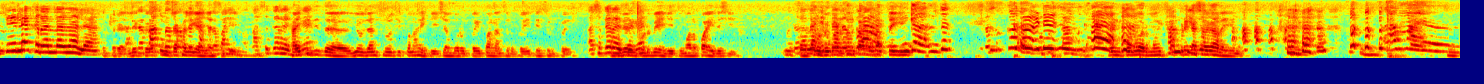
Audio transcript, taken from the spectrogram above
ते लेकरांना झाल्या. छत्र्या लेकर तुमच्या खाली घ्यायचे असते असं करायचं काय काय? की तिथं योजना सुरूची पण आहे ती? शंभर रुपये पन्नास रुपये तीस रुपये. असं करायचं काय? रेनकोट घ्यायचे तुम्हाला पाहिजे तशी मग चला फोटो काढताना काढावं लागतं की. रेनकोट वर मग कपडे कशाला घालायचे?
